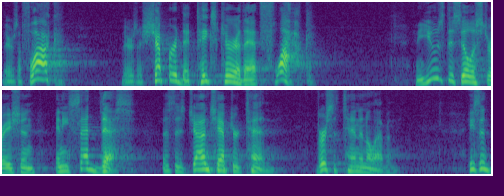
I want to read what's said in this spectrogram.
There's a flock, there's a shepherd that takes care of that flock. And he used this illustration and he said this. This is John chapter 10, verses 10 and 11. He said,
